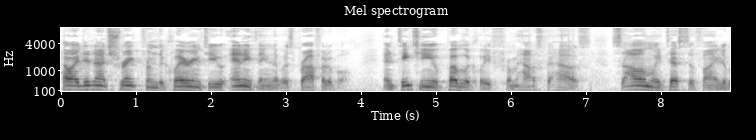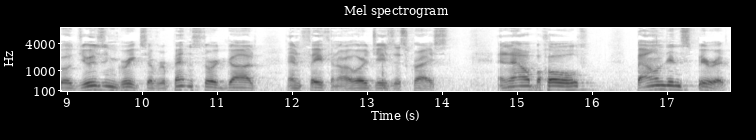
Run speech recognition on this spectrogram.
how I did not shrink from declaring to you anything that was profitable, and teaching you publicly from house to house, solemnly testifying to both Jews and Greeks of repentance toward God and faith in our Lord Jesus Christ. And now, behold, bound in spirit,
